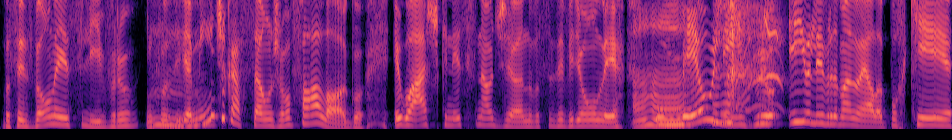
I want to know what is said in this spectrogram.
vocês vão ler esse livro. Inclusive, a minha indicação, já vou falar logo. Eu acho que nesse final de ano vocês deveriam ler Aham. o meu livro e o livro da Manuela, porque porque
